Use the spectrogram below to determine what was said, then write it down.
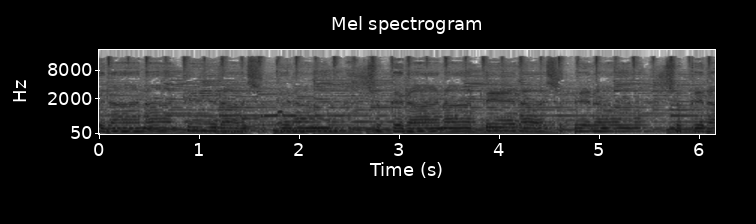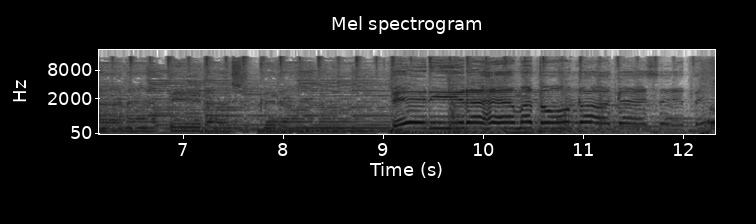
शुक्राना तेरा शुक्राना शुक्राना तेरा शुक्राना शुक्राना तेरा शुक्राना तेरी रहमतों का कैसे तेरा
